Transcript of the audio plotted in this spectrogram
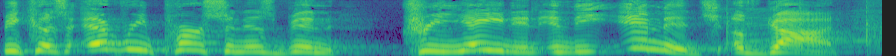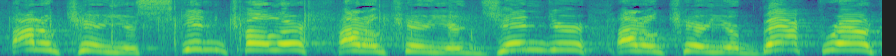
Because every person has been created in the image of God. I don't care your skin color. I don't care your gender. I don't care your background.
